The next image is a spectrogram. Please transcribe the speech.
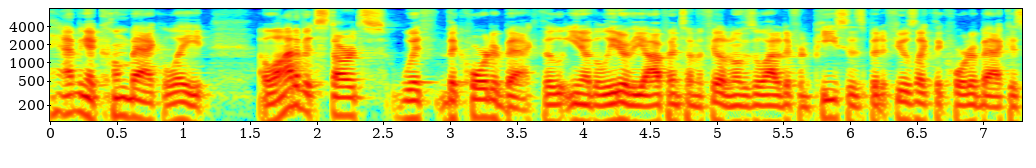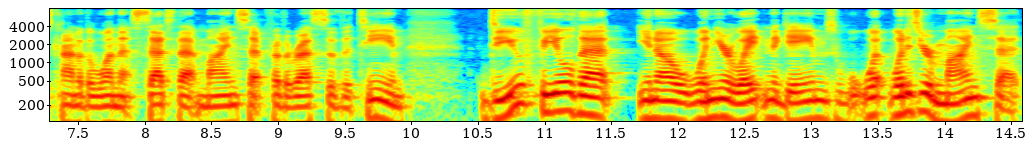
having a comeback late, a lot of it starts with the quarterback, the you know the leader of the offense on the field. I know there's a lot of different pieces, but it feels like the quarterback is kind of the one that sets that mindset for the rest of the team. Do you feel that you know when you're late in the games? What what is your mindset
